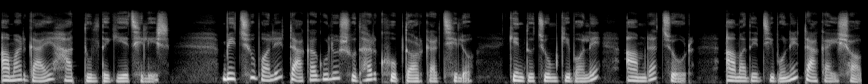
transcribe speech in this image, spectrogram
আমার গায়ে হাত তুলতে গিয়েছিলিস। বিচ্ছু বলে, টাকাগুলো সুধার খুব দরকার ছিল। কিন্তু চুমকি বলে, আমরা চোর। আমাদের জীবনে টাকাই সব।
